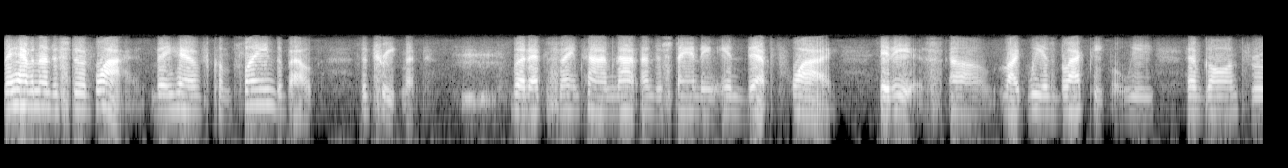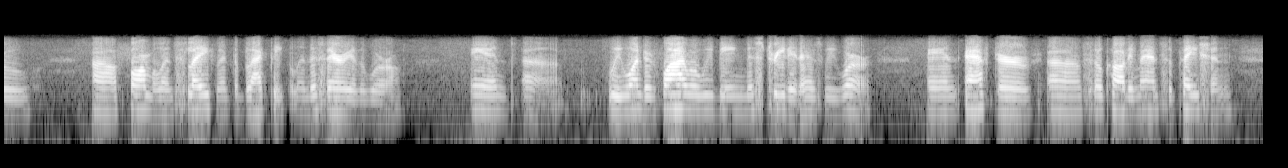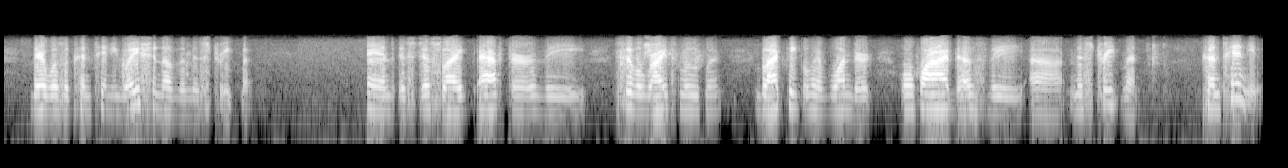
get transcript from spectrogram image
They haven't understood why. They have complained about the treatment, but at the same time not understanding in depth why it is. Uh, like we as black people, we have gone through uh, formal enslavement, the black people in this area of the world, and uh, we wondered why were we being mistreated as we were. And after uh, so-called emancipation, there was a continuation of the mistreatment. And it's just like after the civil rights movement, black people have wondered, well, why does the uh, mistreatment continue?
